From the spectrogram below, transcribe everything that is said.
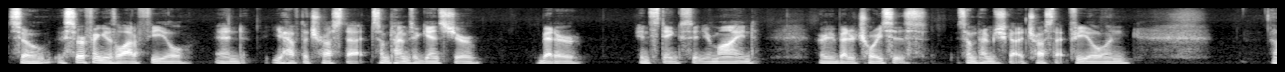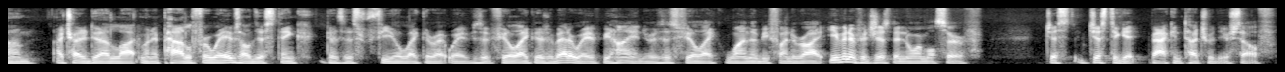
So surfing is a lot of feel, and you have to trust that sometimes against your better instincts in your mind or your better choices. Sometimes you just got to trust that feel. And um, I try to do that a lot when I paddle for waves. I'll just think, does this feel like the right wave? Does it feel like there's a better wave behind? Or does this feel like one that'd be fun to ride? Even if it's just a normal surf, just, just to get back in touch with yourself.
